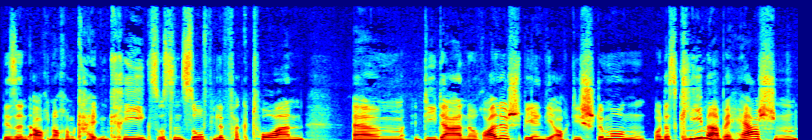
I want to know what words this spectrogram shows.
wir sind auch noch im Kalten Krieg, so es sind so viele Faktoren, ähm, die da eine Rolle spielen, die auch die Stimmung und das Klima mhm. beherrschen.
